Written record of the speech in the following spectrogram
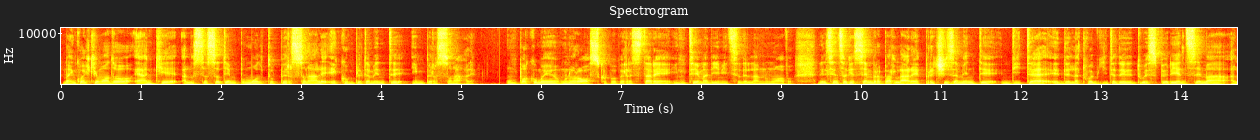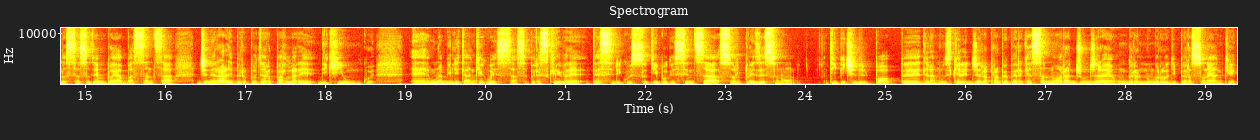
ma in qualche modo è anche allo stesso tempo tempo molto personale e completamente impersonale. Un po' come un oroscopo per restare in tema di inizio dell'anno nuovo, nel senso che sembra parlare precisamente di te e della tua vita, delle tue esperienze, ma allo stesso tempo è abbastanza generale per poter parlare di chiunque. È un'abilità anche questa, saper scrivere testi di questo tipo che senza sorprese sono tipici del pop e della musica leggera proprio perché sanno raggiungere un gran numero di persone anche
